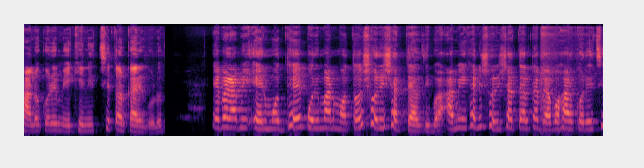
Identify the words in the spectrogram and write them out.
ভালো করে মেখে নিচ্ছি তরকারিগুলো। এবার আমি এর মধ্যে পরিমাণ মতো সরিষার তেল দিব। আমি এখানে সরিষার তেলটা ব্যবহার করেছি।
